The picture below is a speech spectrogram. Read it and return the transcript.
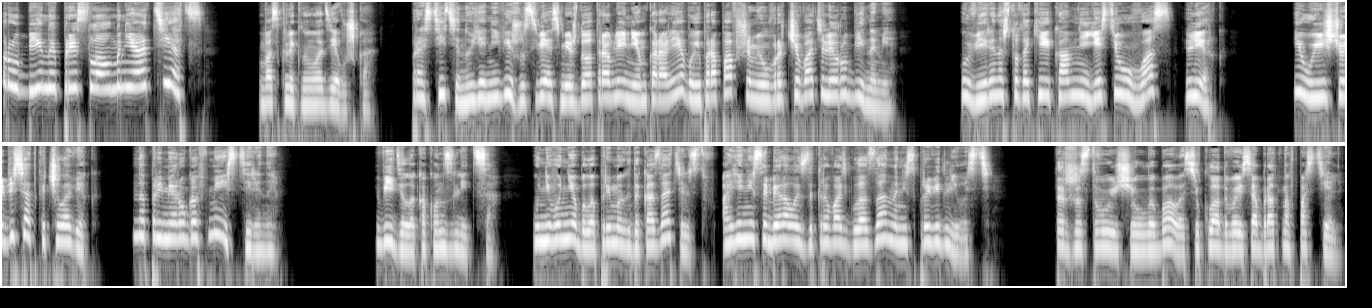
«Рубины прислал мне отец!» — воскликнула девушка. «Простите, но я не вижу связь между отравлением королевы и пропавшими у врачевателя рубинами. Уверена, что такие камни есть и у вас, Лерк, и у еще десятка человек. Например, у гофмейстерины». Видела, как он злится. У него не было прямых доказательств, а я не собиралась закрывать глаза на несправедливость. Торжествующе улыбалась, укладываясь обратно в постель.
